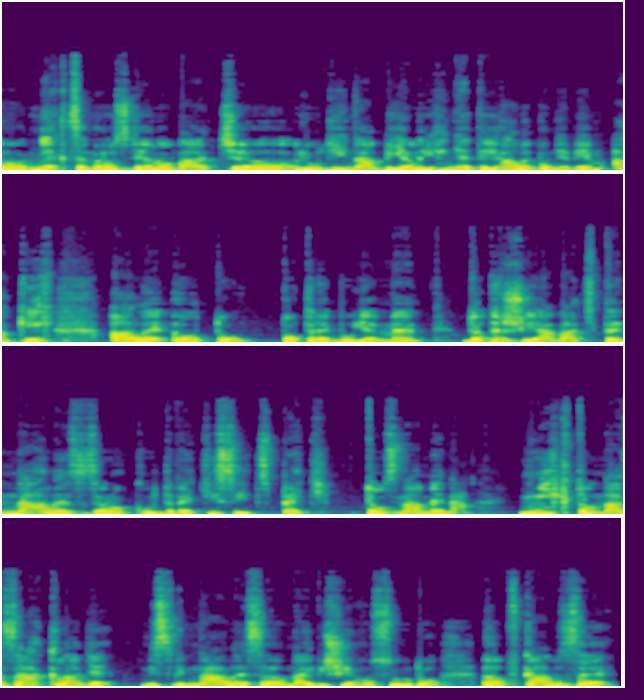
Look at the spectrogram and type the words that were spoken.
Nechcem rozdeľovať ľudí na bielých, hnedých alebo neviem akých, ale tu potrebujeme dodržiavať ten nález z roku 2005. To znamená, nikto na základe, myslím nález Najvyššieho súdu v kauze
